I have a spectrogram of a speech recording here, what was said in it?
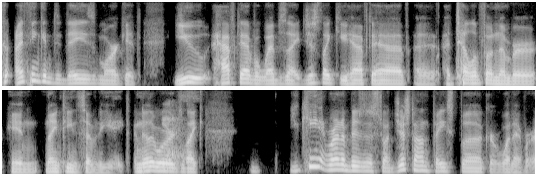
I think in today's market, you have to have a website just like you have to have a, a telephone number in 1978. In other words, Yes. like you can't run a business on just on Facebook or whatever.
